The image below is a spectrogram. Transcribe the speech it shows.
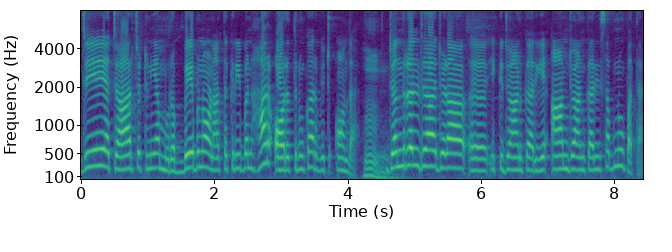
ਜੇ ਅਚਾਰ ਚਟਨੀਆਂ ਮੁਰੱਬੇ ਬਣਾਉਣਾ ਤਕਰੀਬਨ ਹਰ ਔਰਤ ਨੂੰ ਘਰ ਵਿੱਚ ਆਉਂਦਾ ਜਨਰਲ ਜਾਂ ਜਿਹੜਾ ਇੱਕ ਜਾਣਕਾਰੀ ਹੈ ਆਮ ਜਾਣਕਾਰੀ ਸਭ ਨੂੰ ਪਤਾ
